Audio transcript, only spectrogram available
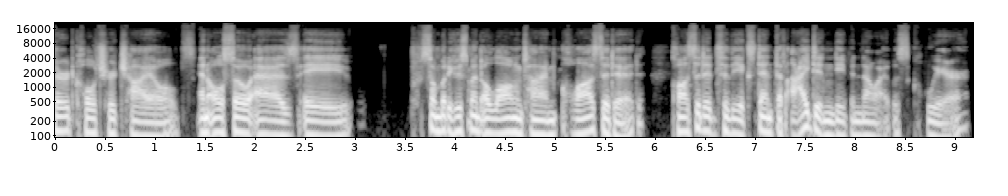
third culture child, and also as a somebody who spent a long time closeted, closeted to the extent that I didn't even know I was queer.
